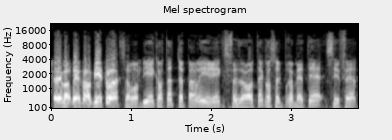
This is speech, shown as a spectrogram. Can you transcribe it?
Salut Martin, ça va bien toi? Ça va bien. Content de te parler, Eric. Ça faisait longtemps qu'on se le promettait. C'est fait.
